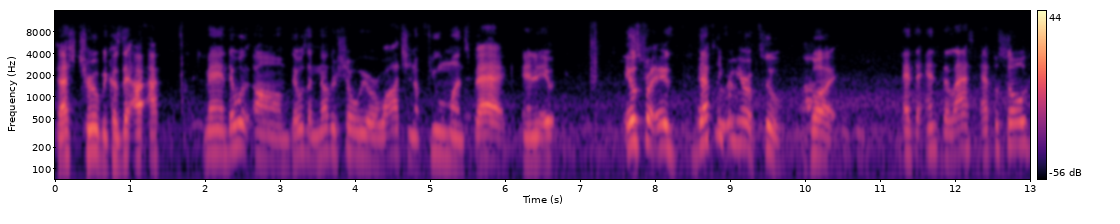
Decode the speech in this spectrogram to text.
That's true because they, I, I, man, there was um, there was another show we were watching a few months back, and it, it was from, it was definitely from Europe too, but at the end, the last episode,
